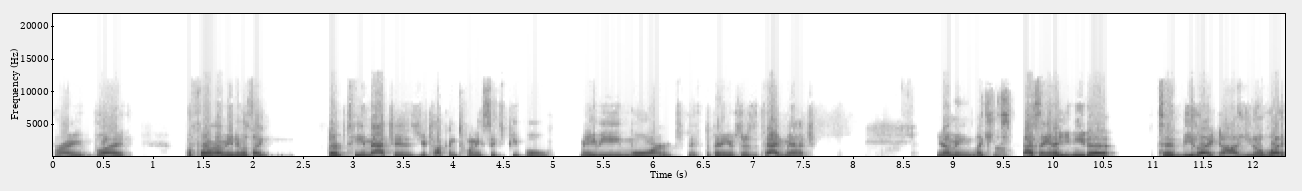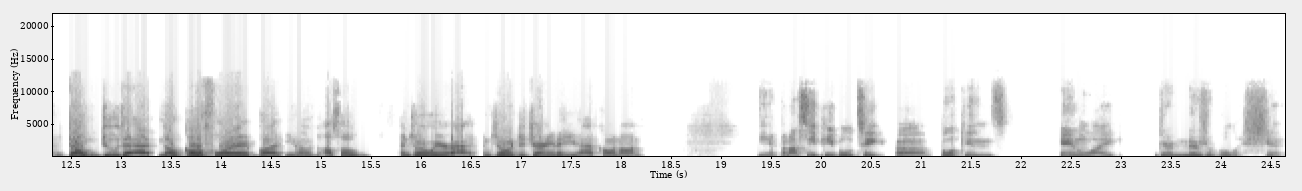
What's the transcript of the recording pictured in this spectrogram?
right? But before, I mean, it was like 13 matches. You're talking 26 people, maybe more, if, depending if there's a tag match. You know what I mean? Like, True. not saying that you need to to be like, ah, you know what? Don't do that. No, go for it. But you know, also enjoy where you're at. Enjoy the journey that you have going on. Yeah, but I see people take uh bookings and like they're miserable as shit.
